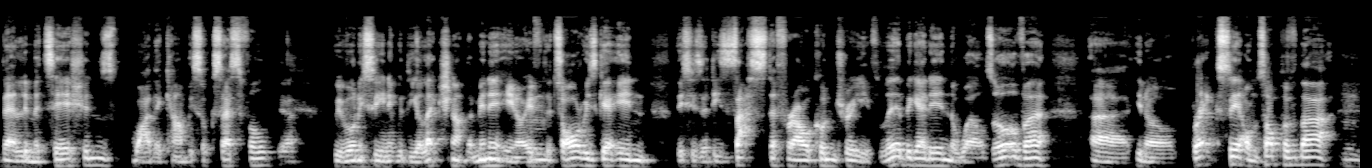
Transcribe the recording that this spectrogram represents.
their limitations, why they can't be successful. Yeah. We've only seen it with the election at the minute. You know, if Mm. the Tories get in, this is a disaster for our country. If Labour get in, the world's over. Uh, you know, Brexit on top of that. Mm.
